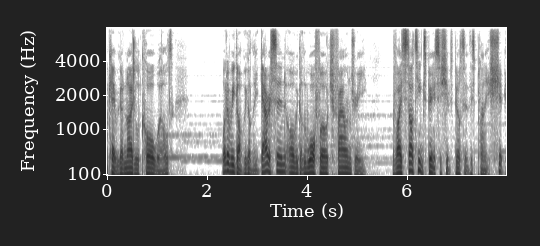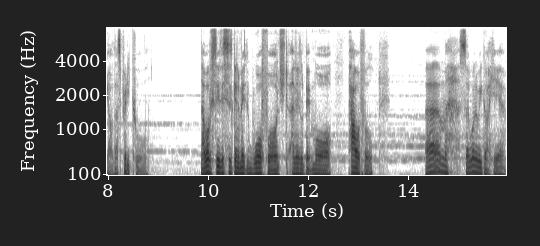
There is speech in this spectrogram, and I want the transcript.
Okay, we've got an idle core world. What have we got? We got the garrison or we got the Warforged Foundry. Provides starting experience to ships built at this planet's shipyard. That's pretty cool. Now obviously this is going to make the Warforged a little bit more powerful. Um, so what do we got here?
